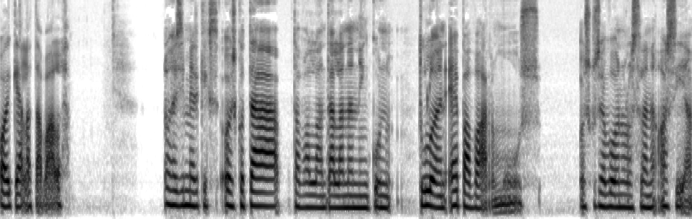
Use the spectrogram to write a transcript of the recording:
oikealla tavalla. No esimerkiksi, olisiko tämä tavallaan tällainen niin kuin tulojen epävarmuus, olisiko se voinut olla sellainen asia,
